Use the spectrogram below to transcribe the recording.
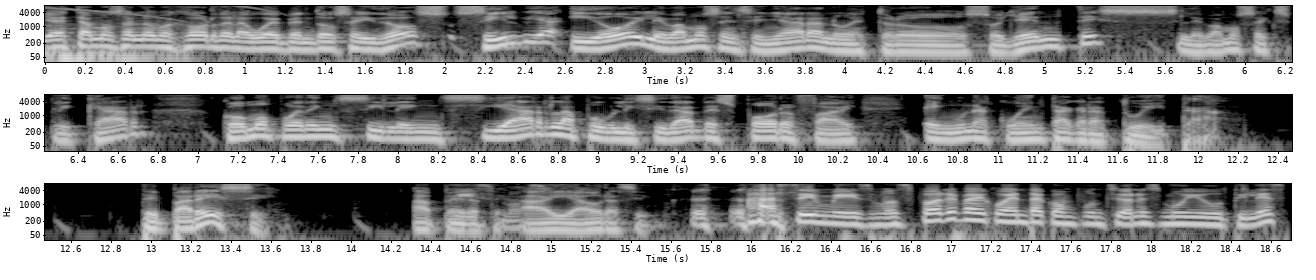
Ya estamos en lo mejor de la web en 12 y 2, Silvia, y hoy le vamos a enseñar a nuestros oyentes, le vamos a explicar cómo pueden silenciar la publicidad de Spotify en una cuenta gratuita. ¿Te parece? Ah, espérate. Ahí, ahora sí. Asimismo, Spotify cuenta con funciones muy útiles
